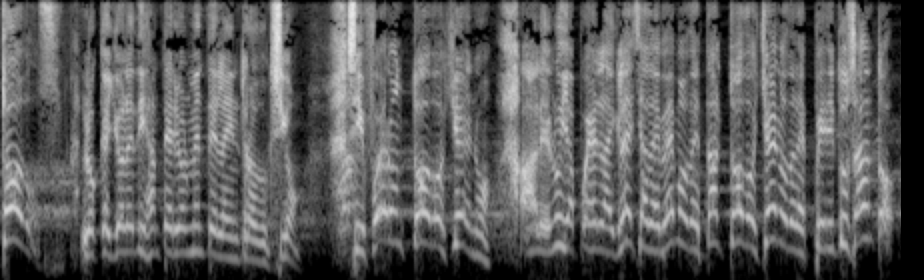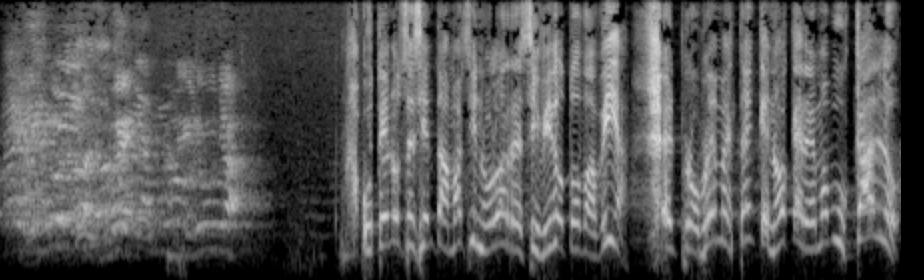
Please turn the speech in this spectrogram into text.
todos, lo que yo le dije anteriormente en la introducción. Si fueron todos llenos, aleluya, pues en la iglesia debemos de estar todos llenos del Espíritu Santo. Usted no se sienta mal si no lo ha recibido todavía. El problema está en que no queremos buscarlo.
